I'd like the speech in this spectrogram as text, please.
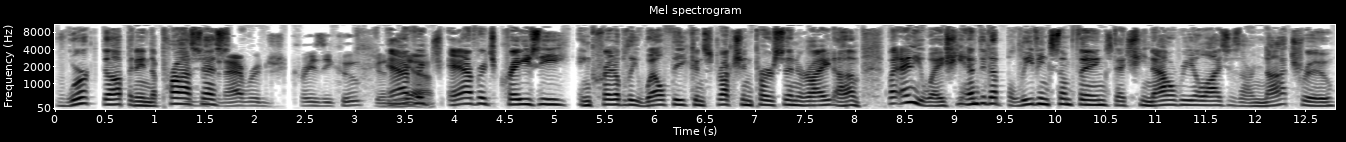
worked up, and in the process, an average crazy kook. And average, average, crazy, incredibly wealthy construction person, right? Um, but anyway, she ended up believing some things that she now realizes are not true,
